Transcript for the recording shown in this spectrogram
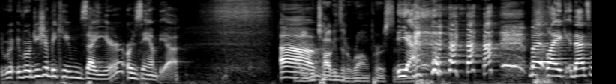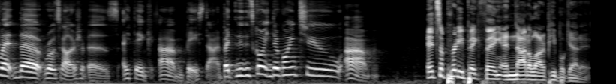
Rhodesia became Zaire or Zambia. You're talking to the wrong person. Um, Yeah. but like that's what the Rhodes Scholarship is, I think, um, based on. But it's going. They're going to. Um, it's a pretty big thing, and not a lot of people get it.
